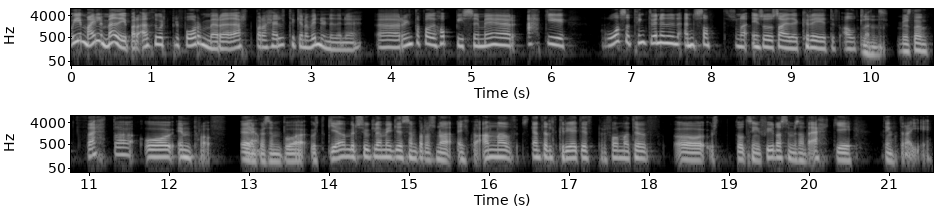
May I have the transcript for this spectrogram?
og ég mæli með því bara ef þú ert performer eða ert bara heldtekjan af vinnunni þinni uh, reynda að fá því hobby sem er ekki rosa tengt vinnunin en samt svona eins og þú sagði creative outlet Mhm. Mér finnst það þetta og improv er Já. eitthvað sem búið að úst, gefa mér sjúklega mikið sem bara svona eitthvað annað skemmtilegt, kreatív, performativ og úst, dót sem ég fíla sem er samt ekki tengt drægi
